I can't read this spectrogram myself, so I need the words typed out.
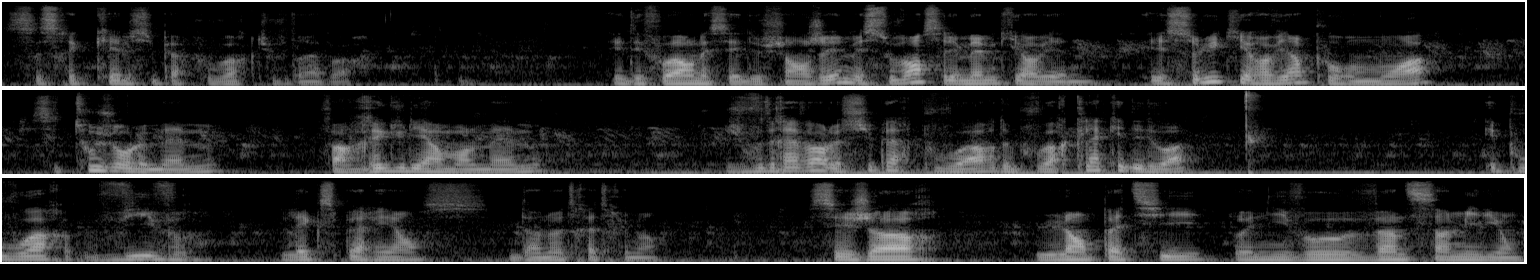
ce serait quel super pouvoir que tu voudrais avoir? Et des fois on essaye de changer, mais souvent c'est les mêmes qui reviennent. Et celui qui revient pour moi, c'est toujours le même, enfin régulièrement le même. Je voudrais avoir le super pouvoir de pouvoir claquer des doigts pouvoir vivre l'expérience d'un autre être humain. C'est genre l'empathie au niveau 25 millions.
